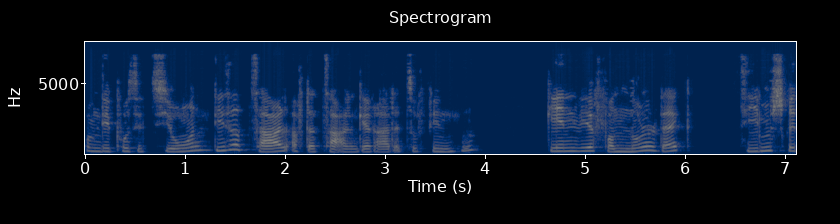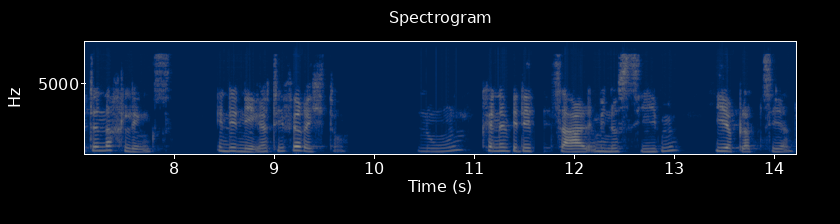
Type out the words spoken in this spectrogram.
Um die Position dieser Zahl auf der Zahlengerade zu finden, gehen wir von 0 weg sieben Schritte nach links in die negative Richtung. Nun können wir die Zahl minus 7 hier platzieren.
